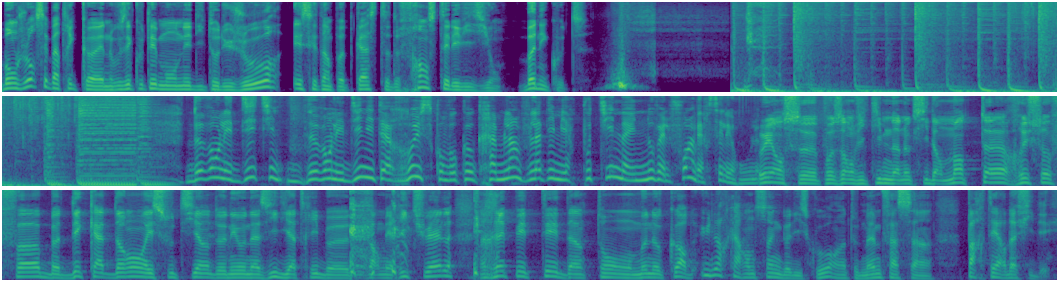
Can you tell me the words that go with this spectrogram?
Bonjour, c'est Patrick Cohen. Vous écoutez mon édito du jour et c'est un podcast de France Télévisions. Bonne écoute. Devant les, devant les, dignitaires russes convoqués au Kremlin, Vladimir Poutine a une nouvelle fois inversé les rôles. Oui, en se posant victime d'un Occident menteur, russophobe, décadent et soutien de néo-nazis, diatribe désormais rituel, répété d'un ton monocorde, 1h45 de discours, hein, tout de même, face à un parterre d'affidés.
